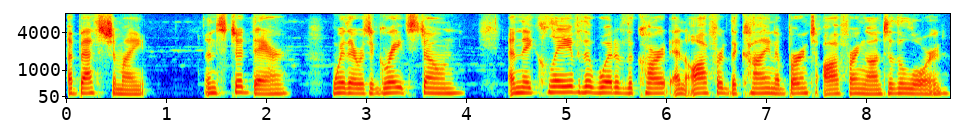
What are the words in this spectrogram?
a Bethshemite, and stood there, where there was a great stone. And they clave the wood of the cart and offered the kine a burnt offering unto the Lord.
